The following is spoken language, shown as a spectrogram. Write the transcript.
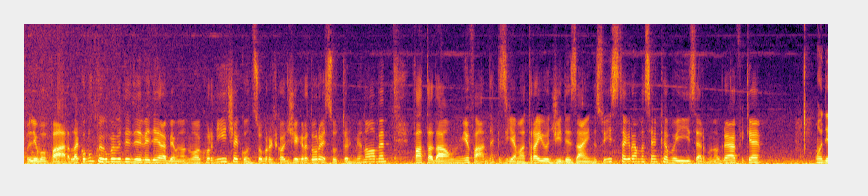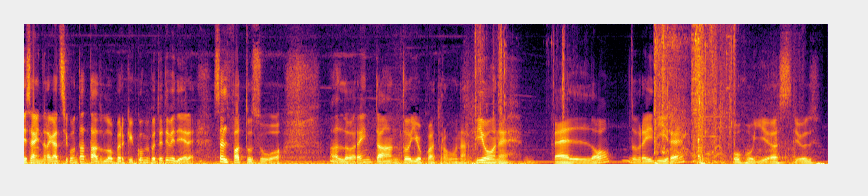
volevo farla. Comunque come potete vedere abbiamo una nuova cornice con sopra il codice creatore e sotto il mio nome, fatta da un mio fan che si chiama TryOG Design su Instagram, se anche a voi servono grafiche o design ragazzi contattatelo perché come potete vedere sa il fatto suo. Allora intanto io qua trovo un arpione bello, dovrei dire. Oh yes dude.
